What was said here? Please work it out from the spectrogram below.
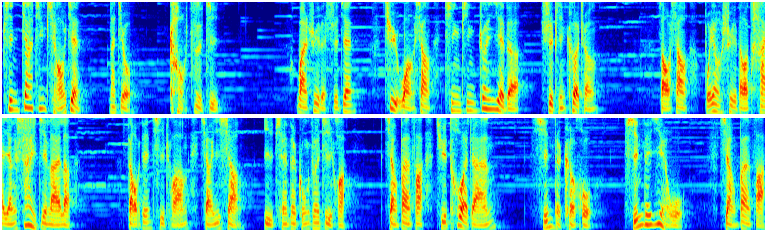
拼家庭条件，那就靠自己。晚睡的时间，去网上听听专业的视频课程。早上不要睡到太阳晒进来了，早点起床，想一想一天的工作计划，想办法去拓展新的客户、新的业务，想办法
